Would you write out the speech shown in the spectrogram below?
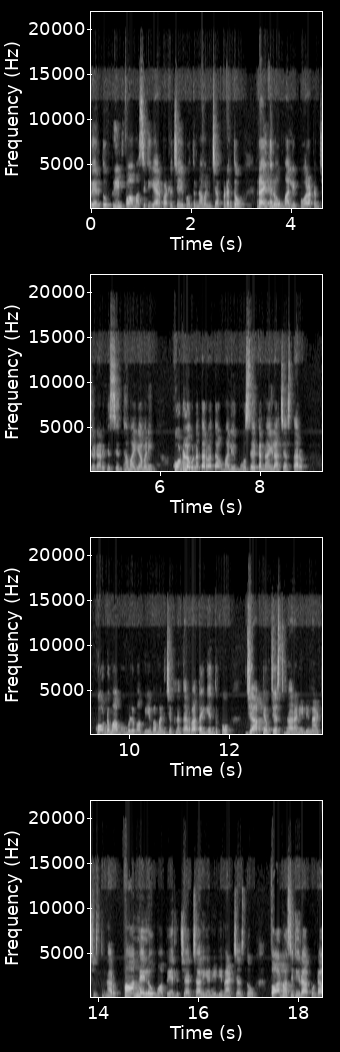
పేరుతో గ్రీన్ ఫార్మాసిటీ ఏర్పాట్లు చేయబోతున్నామని చెప్పడంతో రైతులు మళ్ళీ పోరాటం చేయడానికి సిద్ధమయ్యామని కోర్టులో ఉన్న తర్వాత మళ్ళీ భూసేకరణ ఇలా చేస్తారు. కోర్టు మా భూములు మాకు ఇవ్వమని చెప్పిన తర్వాత ఎందుకు జాప్యం చేస్తున్నారని డిమాండ్ చేస్తున్నారు. ఆన్లైన్లో మా పేర్లు చేర్చాలి అని డిమాండ్ చేస్తూ ఫార్మాసిటీ రాకుండా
